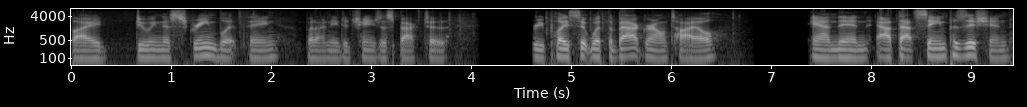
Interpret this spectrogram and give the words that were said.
by doing this screen blit thing, but I need to change this back to replace it with the background tile and then at that same position,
